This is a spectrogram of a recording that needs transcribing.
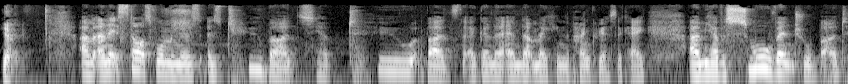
Yeah. Um, and it starts forming as, as two buds. You have two buds that are going to end up making the pancreas, okay? Um, you have a small ventral bud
